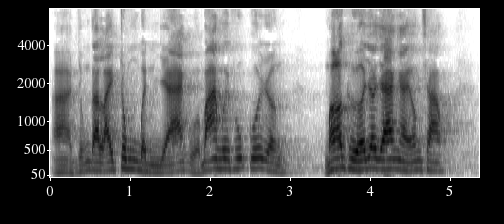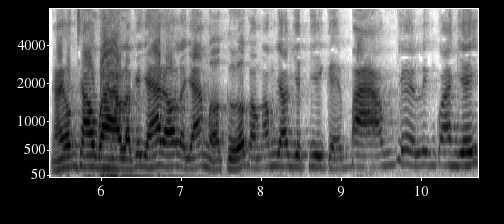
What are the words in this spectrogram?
À chúng ta lấy trung bình giá của 30 phút cuối rừng. Mở cửa cho giá ngày hôm sau ngày hôm sau vào là cái giá đó là giá mở cửa, còn ông giao dịch gì kệ bà ông chứ liên quan gì?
